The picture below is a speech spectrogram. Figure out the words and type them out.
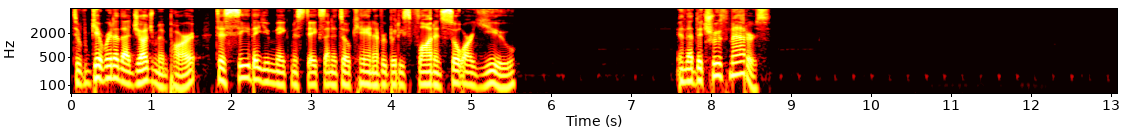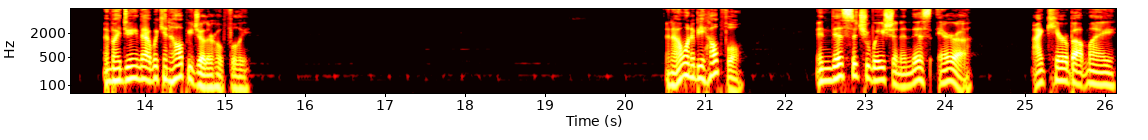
to get rid of that judgment part, to see that you make mistakes and it's okay and everybody's flawed and so are you, and that the truth matters. And by doing that, we can help each other, hopefully. And I want to be helpful. In this situation, in this era, I care about my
